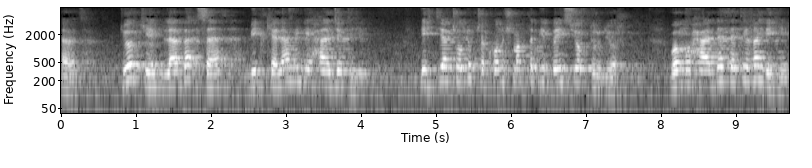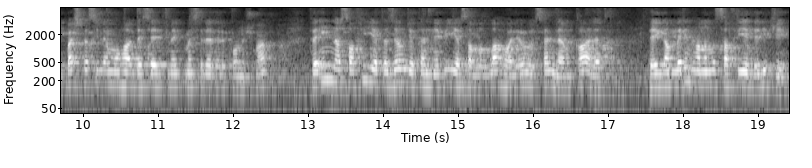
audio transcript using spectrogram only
Evet. Diyor ki la ba'se bil kelami li hacetihi. İhtiyaç oldukça konuşmakta bir beis yoktur diyor. Ve muhadeseti gayrihi. Başkasıyla muhadese etmek, meseleleri konuşmak. Fe inne Safiyete zevceten Nebiye sallallahu aleyhi ve sellem kalet. Peygamberin hanımı Safiye dedi ki:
